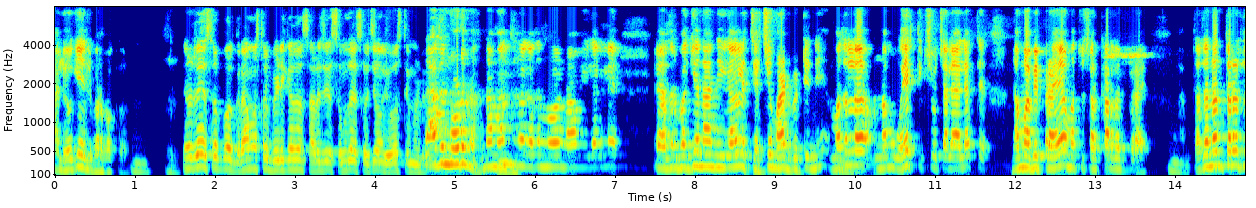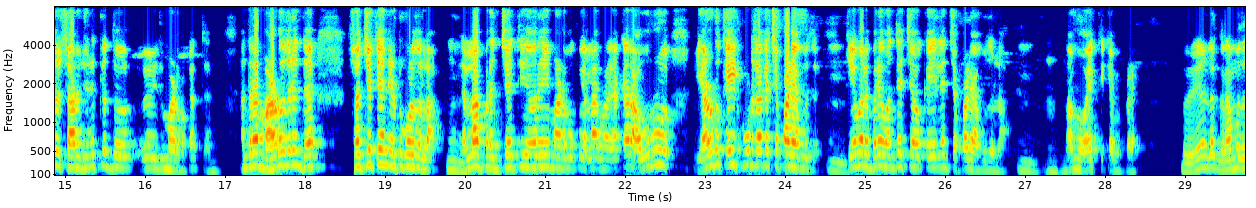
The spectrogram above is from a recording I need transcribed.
ಅಲ್ಲಿ ಹೋಗಿ ಇಲ್ಲಿ ಬರ್ಬೇಕು ನೋಡ್ರಿ ಸ್ವಲ್ಪ ಗ್ರಾಮಸ್ಥರ ಬೇಡಿಕೆ ಅದ ಸಾರ್ವಜನಿಕ ಸಮುದಾಯ ಶೌಚಾಲಯ ವ್ಯವಸ್ಥೆ ಮಾಡ್ರಿ. ಅದನ್ನ ನೋಡೋಣ. ನಮ್ಮ. ಹಂತದಾಗ ಅದನ್ನ ನೋ- ನಾವು ಈಗಾಗಲೇ ಅದ್ರ ಬಗ್ಗೆ ನಾನು ಈಗಾಗಲೇ ಚರ್ಚೆ ಮಾಡಿಬಿಟ್ಟಿನಿ. ಮೊದಲ ನಮ್ಮ ವೈಯಕ್ತಿಕ ಶೌಚಾಲಯ ಅಲ್ಲಿ ಅಂತ ನಮ್ಮ ಅಭಿಪ್ರಾಯ ಮತ್ತು ಸರ್ಕಾರದ ಅಭಿಪ್ರಾಯ. ತದನಂತರದ್ದು ಸಾರ್ವಜನಿಕದ್ದು ಇದು ಮಾಡ್ಬೇಕಂತ. ಅಂದ್ರೆ ಮಾಡೋದ್ರಿಂದ ಸ್ವಚ್ಛತೆಯನ್ನು ಇಟ್ಕೊಳ್ಳೋದಿಲ್ಲ. ಎಲ್ಲಾ ಪಂಚಾಯತಿಯವರೇ ಮಾಡ್ಬೇಕು ಎಲ್ಲಾ ಯಾಕಂದ್ರೆ ಅವರು ಎರಡು ಕೈ ಕೂಡಿದಾಗ ಚಪ್ಪಾಳೆ ಆಗುದು. ಕೇವಲ ಬರೀ ಒಂದೇ ಚ ಕೈಯಲ್ಲಿ ಚಪ್ಪಾಳೆ ಆಗುದಿಲ್ಲ. ನಮ್ಮ ವೈಯಕ್ತಿಕ ಅಭಿಪ್ರಾಯ. ಏನಿಲ್ಲ ಗ್ರಾಮದ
